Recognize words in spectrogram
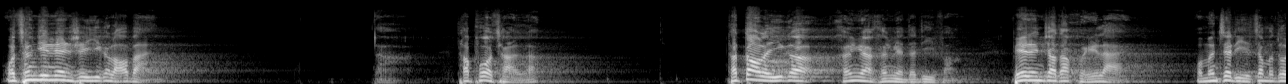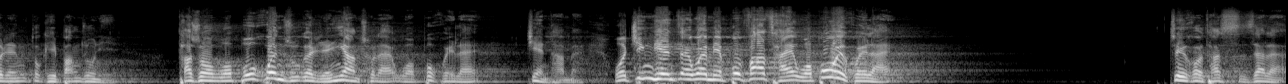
我曾经认识一个老板，他破产了，他到了一个很远很远的地方，别人叫他回来，我们这里这么多人都可以帮助你。他说：“我不混出个人样出来，我不回来。”见他们，我今天在外面不发财，我不会回来。最后他死在了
